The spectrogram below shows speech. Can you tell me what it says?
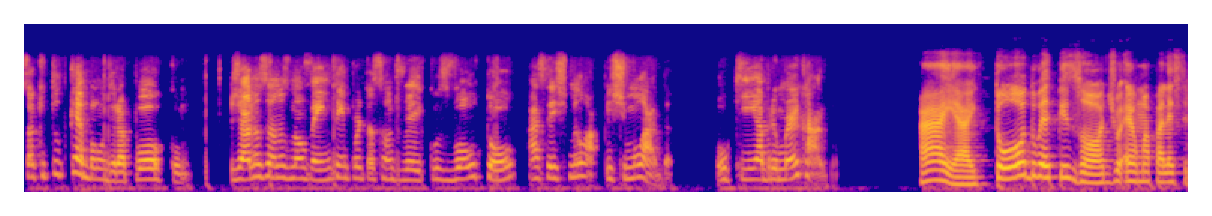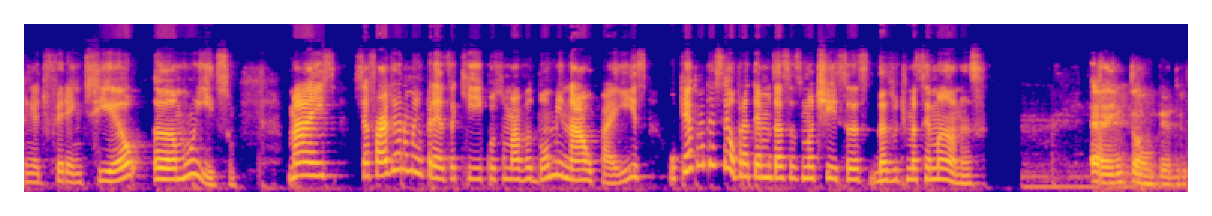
Só que tudo que é bom dura pouco. Já nos anos 90, a importação de veículos voltou a ser estimulada, o que abriu o mercado. Ai, ai, todo episódio é uma palestrinha diferente e eu amo isso. Mas se a Ford era uma empresa que costumava dominar o país, o que aconteceu para termos essas notícias das últimas semanas? É, então, Pedro,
